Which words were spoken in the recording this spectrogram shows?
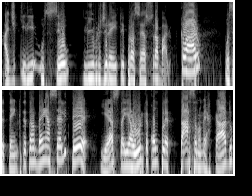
adquirir o seu livro Direito e Processo de Trabalho. Claro, você tem que ter também a CLT, e esta aí é a única completaça no mercado,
